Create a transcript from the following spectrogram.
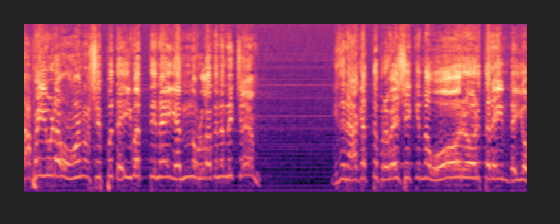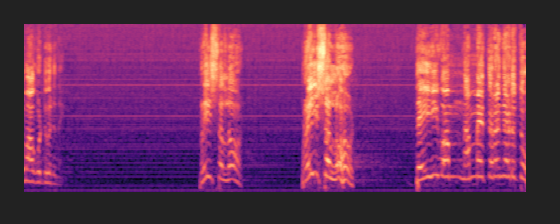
സഭയുടെ ഓണർഷിപ്പ് ദൈവത്തിന് എന്നുള്ളതിന് നിശ്ചയം. ഇതിനകത്ത് പ്രവേശിക്കുന്ന ഓരോരുത്തരെയും ദൈവമാ കൊണ്ടുവരുന്നത് പ്രൈസ് ലോഡ് പ്രൈസ് ലോഡ് ദൈവം നമ്മെ തിരഞ്ഞെടുത്തു.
